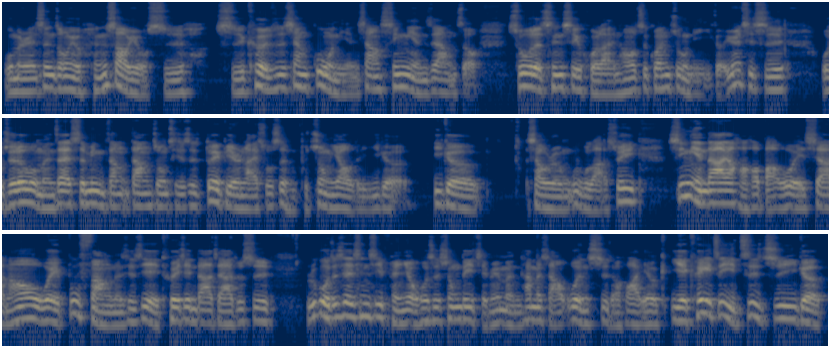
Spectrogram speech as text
我们人生中有很少有时时刻，就是像过年、像新年这样子哦，所有的亲戚回来，然后是关注你一个。因为其实我觉得我们在生命当当中，其实是对别人来说是很不重要的一个一个小人物啦。所以新年大家要好好把握一下。然后我也不妨呢，其实也推荐大家，就是如果这些亲戚朋友或是兄弟姐妹们，他们想要问世的话，也也可以自己自制一个。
